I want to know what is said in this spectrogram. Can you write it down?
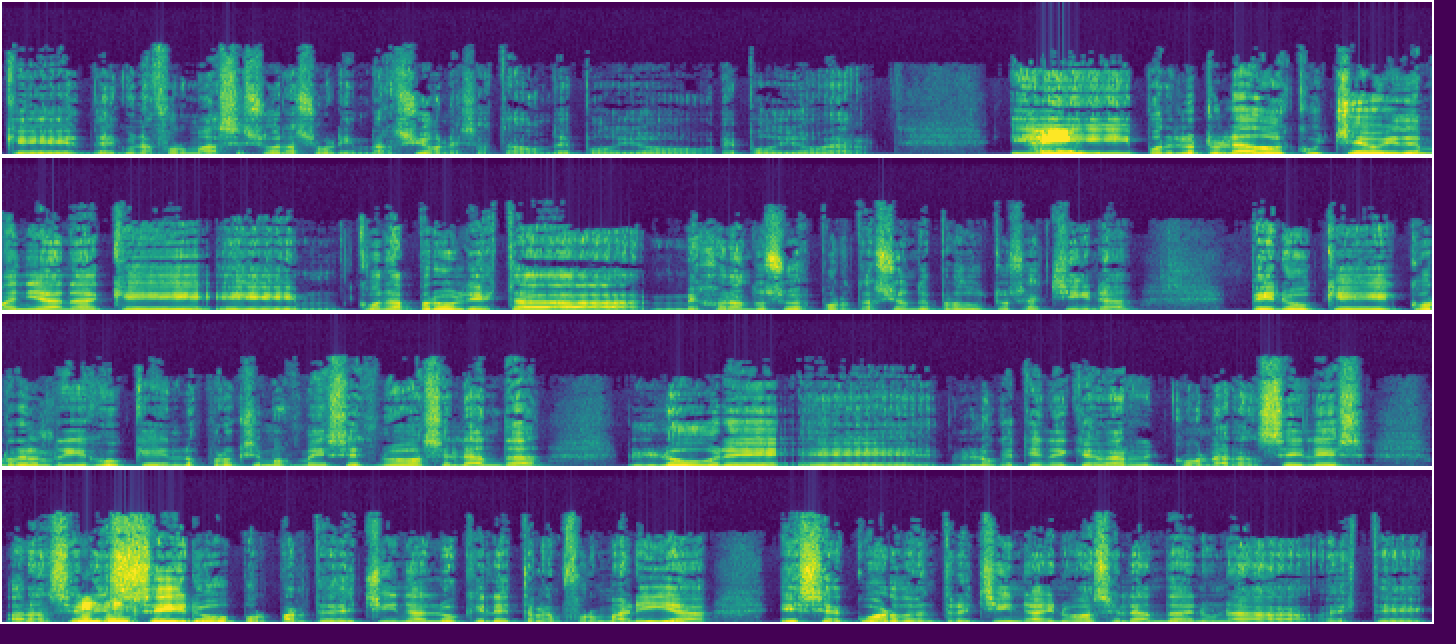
que de alguna forma asesora sobre inversiones, hasta donde he podido, he podido ver. Y por el otro lado, escuché hoy de mañana que eh, Conaprole está mejorando su exportación de productos a China, pero que corre el riesgo que en los próximos meses Nueva Zelanda logre eh, lo que tiene que ver con aranceles, aranceles cero por parte de China, lo que le transformaría ese acuerdo entre China y Nueva Zelanda en una, este,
